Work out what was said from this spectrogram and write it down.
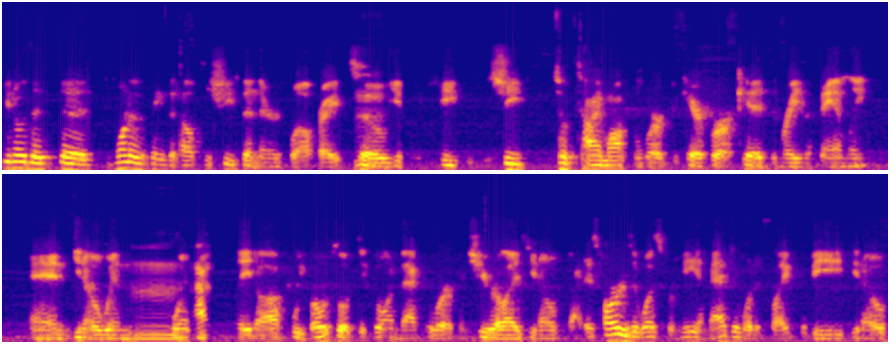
You know, the the one of the things that helps is she's been there as well, right? So mm you know, she she took time off of work to care for our kids and raise a family. And you know, when mm. when I laid off, we both looked at going back to work, and she realized, you know, as hard as it was for me, imagine what it's like to be, you know,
